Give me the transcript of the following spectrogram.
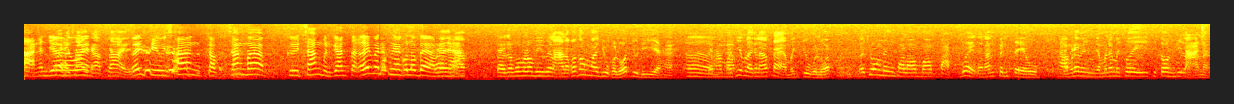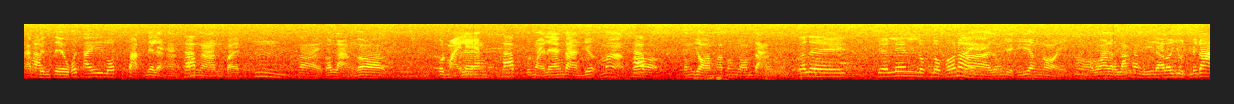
ต่างกันเยอะนะใช่เว้ยครับใช่ เฮ้ยฟิลช่างกับช่างภาพคือช่างเหมือนกันแต่เอ้ยมันทำงานคนละแบบเลใช่ยคนะรับ แต่พอเรามีเวลาเราก็ต้องมาอยู่กับรถอยู่ดีอะฮะเออจะทำอาชีพอะไรก็แล้วแต่มาอยู่กับรถ แล้วช่วงหนึ่งพอเรามาปัดด้วยตอนนั้นเป็นเซลล์ครับยังไม่ได้เป็นยังไม่ได้มาช่วยที่ต้นที่ร้านนะครับครับเป็นเซลล์ก็ใช้รถปัดเนี่ยแหละฮะครับ ทำงานไปอืมใช่ตอนหลังก็กฎหมายแรง ครับ กฎหมายแรงด่านเยอะมากครัก็บต้องยอมครับต้องยอมด่านก็เลยเดินเล่นหลบๆเขาหน่อย ใช่ต้องเด็กเลี่ยงหน่อยอ๋อ เพราะว่าเรารักทางนี้แล้วเราหยุดไม่ได้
